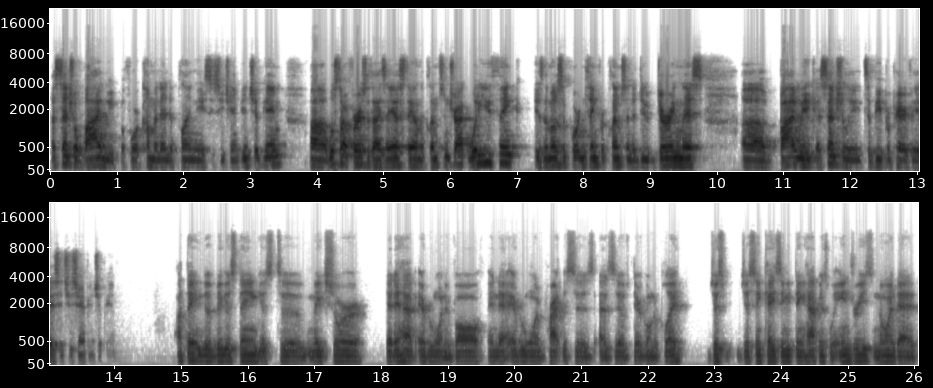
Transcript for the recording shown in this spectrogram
essential bye week before coming into playing the ACC championship game. Uh, we'll start first with Isaiah. Stay on the Clemson track. What do you think is the most important thing for Clemson to do during this uh, bye week, essentially, to be prepared for the ACC championship game? I think the biggest thing is to make sure that they have everyone involved and that everyone practices as if they're going to play. Just just in case anything happens with injuries, knowing that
